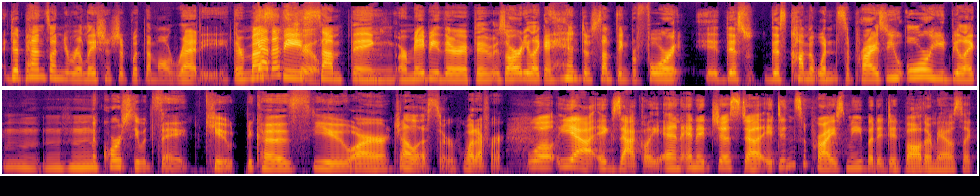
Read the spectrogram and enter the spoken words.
It depends on your relationship with them already. There must that's be true. Mm-hmm. something, or maybe there, if there was already like a hint of something before, it, this this comment wouldn't surprise you, or you'd be like, mm, hmm of course you would say cute because you are jealous or whatever. Well, yeah, exactly. And and it just uh it didn't surprise me, but it did bother me. I was like,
